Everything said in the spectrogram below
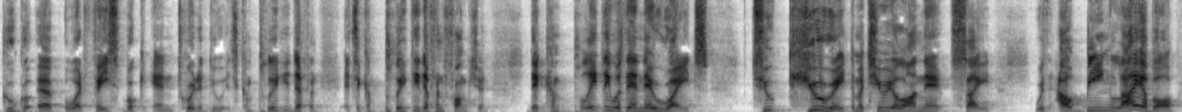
Google, uh, what Facebook and Twitter do. It's completely different. It's a completely different function. They're completely within their rights to curate the material on their site without being liable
